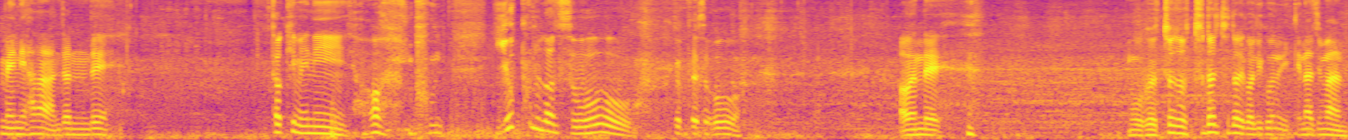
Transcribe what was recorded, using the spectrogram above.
맨이 하나 앉았는데 터키맨이 어 뭔 이어폰을 놨어 옆에서 아 근데 뭐그 투덜투덜 거리고는 있긴 하지만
